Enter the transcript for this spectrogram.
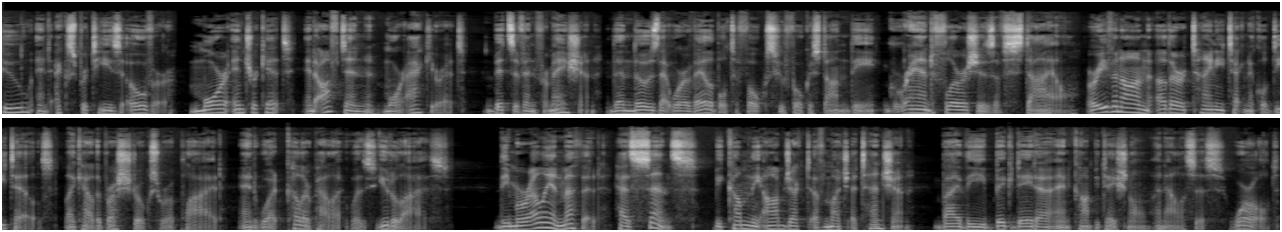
to and expertise over more intricate and often more accurate bits of information than those that were available to folks who focused on the grand flourishes of style, or even on other tiny technical details, like how the brushstrokes were applied and what color palette was utilized. The Morellian method has since become the object of much attention by the big data and computational analysis world.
